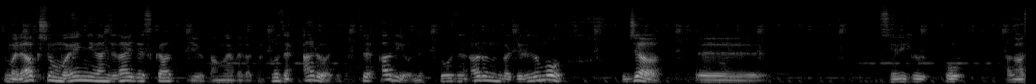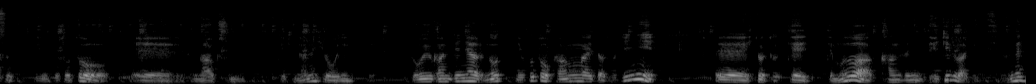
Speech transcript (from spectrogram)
つまりアクションも演技なんじゃないですか？っていう考え方って当然あるわけだ。それあるよね。当然あるんだけれども、じゃあ、えー、セリフを話すっていうことと、えー、そのアクション的なね、表現ってどういう関係にあるの？っていうことを考えたときに、えー、一つ定義ってものは完全にできるわけですよね。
